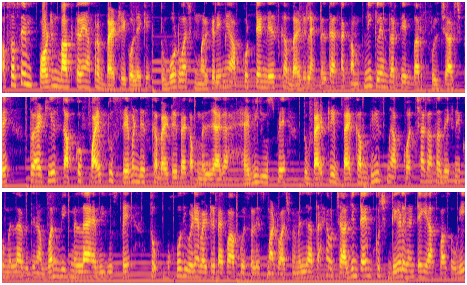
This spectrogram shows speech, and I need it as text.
अब सबसे इंपॉर्टेंट बात करें यहाँ पर बैटरी को लेके तो बोट वॉच मरकरी में आपको टेन डेज़ का बैटरी लाइफ मिलता है। ऐसा कंपनी क्लेम करती है एक बार फुल चार्ज पे तो एटलीस्ट आपको फाइव टू सेवन डेज़ का बैटरी बैकअप मिल जाएगा हैवी यूज़ पे। तो बैटरी बैकअप भी इसमें आपको अच्छा खासा देखने को मिल रहा है विद इन वन वीक मिल रहा है हैवी यूज़ पे। तो बहुत ही बढ़िया बैटरी बैकअप आपको इस वाले स्मार्ट वॉच में मिल जाता है और चार्जिंग टाइम कुछ डेढ़ घंटे के आसपास होगी।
